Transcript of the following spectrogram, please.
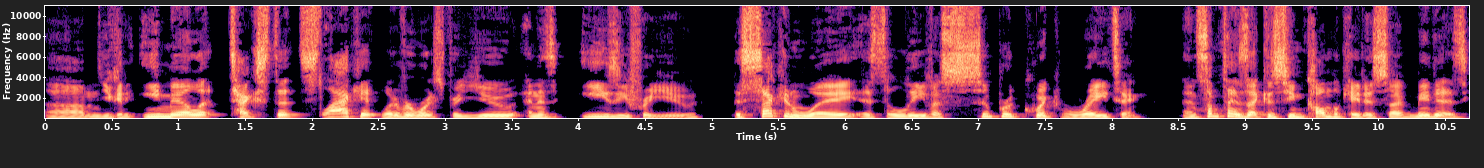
Um, you can email it, text it, Slack it, whatever works for you and is easy for you. The second way is to leave a super quick rating. And sometimes that can seem complicated. So I've made it as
